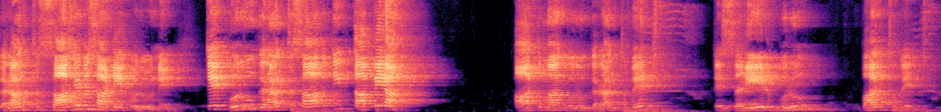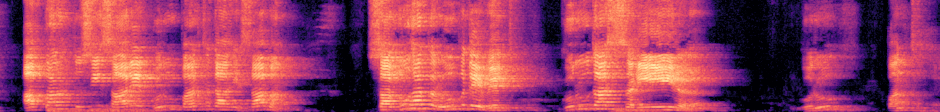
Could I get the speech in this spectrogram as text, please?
ਗ੍ਰੰਥ ਸਾਹਿਬ ਸਾਡੇ ਗੁਰੂ ਨੇ। ਤੇ ਗੁਰੂ ਗ੍ਰੰਥ ਸਾਹਿਬ ਦੀ ਤਾਪਿਆ। ਆਤਮਾ ਗੁਰੂ ਗ੍ਰੰਥ ਵਿੱਚ ਤੇ ਸਰੀਰ ਗੁਰੂ ਪੰਥ ਵਿੱਚ। ਆਪਾਂ, ਤੁਸੀਂ ਸਾਰੇ ਗੁਰੂ ਪੰਥ ਦਾ ਹਿੱਸਾ ਬਣ ਸਮੂਹਕ ਰੂਪ ਦੇ ਵਿੱਚ ਗੁਰੂ ਦਾ ਸਰੀਰ ਗੁਰੂ ਪੰਥ ਹੈ।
